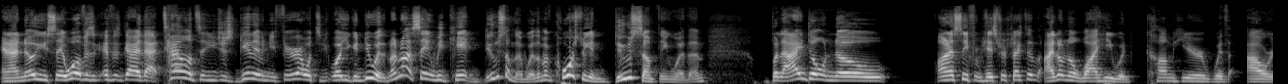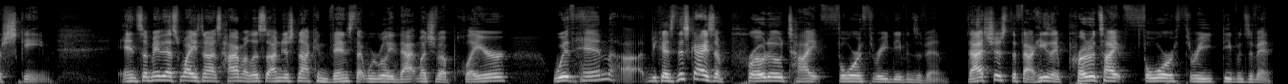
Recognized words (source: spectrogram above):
And I know you say, well, if this, if this guy that talented, you just get him and you figure out what, to, what you can do with him. I'm not saying we can't do something with him. Of course, we can do something with him. But I don't know, honestly, from his perspective, I don't know why he would come here with our scheme. And so maybe that's why he's not as high on my list. I'm just not convinced that we're really that much of a player with him uh, because this guy is a prototype 4 3 defensive end. That's just the fact. He's a prototype 4 3 defensive end.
